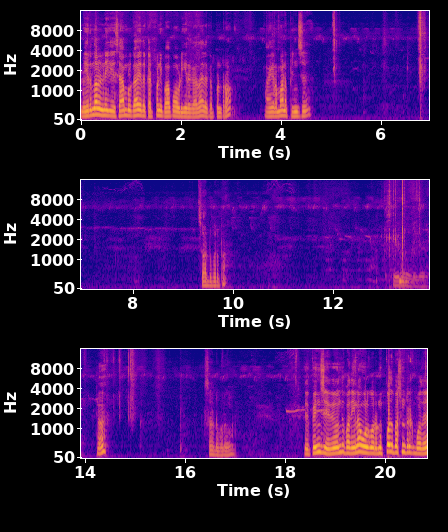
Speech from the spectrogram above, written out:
இருந்தாலும் இன்றைக்கி சாம்பிளுக்காக இதை கட் பண்ணி பார்ப்போம் அப்படிங்கிறக்காக தான் இதை கட் பண்ணுறோம் பயங்கரமான பிஞ்சு. சாப்பிட்டு போகிறப்ப ஆ? சாப்பிட்டு பாருங்க. இது பிஞ்சு. இது வந்து பார்த்தீங்கன்னா உங்களுக்கு ஒரு முப்பது பர்சன்ட் இருக்கும்போது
